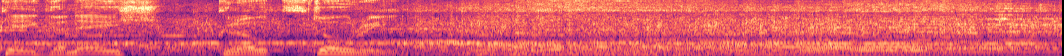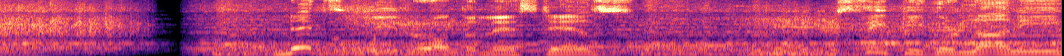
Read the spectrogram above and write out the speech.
K. Ganesh, growth story. Next leader on the list is CP Gurnani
